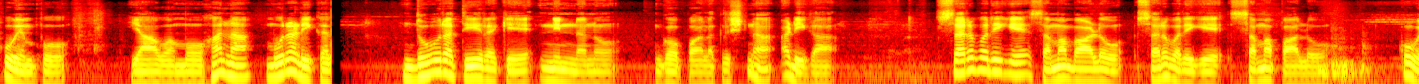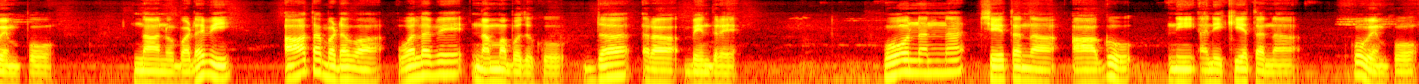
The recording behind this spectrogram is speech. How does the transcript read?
ಕುವೆಂಪು, ಯಾವ ಮೋಹನ ಮುರಳಿಕ ದೂರ ತೀರಕ್ಕೆ ನಿನ್ನನು ಗೋಪಾಲಕೃಷ್ಣ ಅಡಿಗ. ಸರ್ವರಿಗೆ ಸಮಬಾಳು, ಸರ್ವರಿಗೆ ಸಮಪಾಲು ಕುವೆಂಪು. ನಾನು ಬಡವಿ, ಆತ ಬಡವ, ಒಲವೇ ನಮ್ಮ ಬದುಕು, ದ ರ ಬೇಂದ್ರೆ. ಓ ನನ್ನ ಚೇತನ ಆಗು ನೀ, ಅನಿಕೇತನ, ಕುವೆಂಪು,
